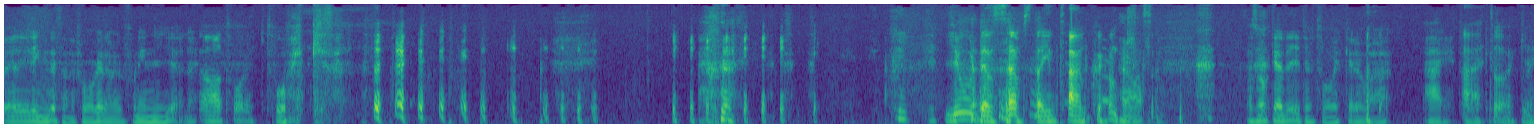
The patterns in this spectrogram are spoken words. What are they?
jag ringde sen och frågade, får ni en ny eller? Ja, två veckor. Två veckor sedan. Jordens sämsta internskämt. Ja. Och så åkte jag dit efter två veckor och bara, nej, två Nej, två veckor.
